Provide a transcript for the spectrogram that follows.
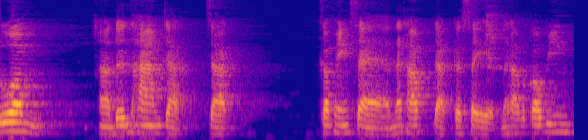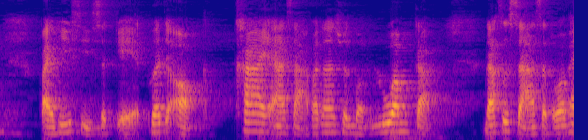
ร่วมเดินทางจากจากกำแพงแสนนะครับ จากเกษตรนะครับแล้วก็วิ่งไปที่ศรีสะเกดเพื่อจะออกค่ายอาสาพัฒนาชนบทร่วมกับนักศึกษาสัตวแพ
